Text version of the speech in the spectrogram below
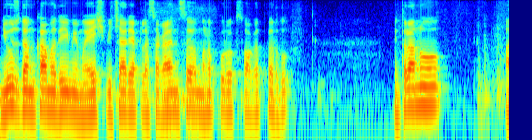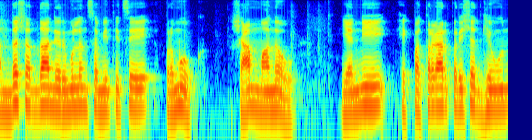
न्यूज डंकामध्ये मी महेश विचारे आपल्या सगळ्यांचं मनपूर्वक स्वागत करतो. मित्रांनो अंधश्रद्धा निर्मूलन समितीचे प्रमुख श्याम मानव यांनी एक पत्रकार परिषद घेऊन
